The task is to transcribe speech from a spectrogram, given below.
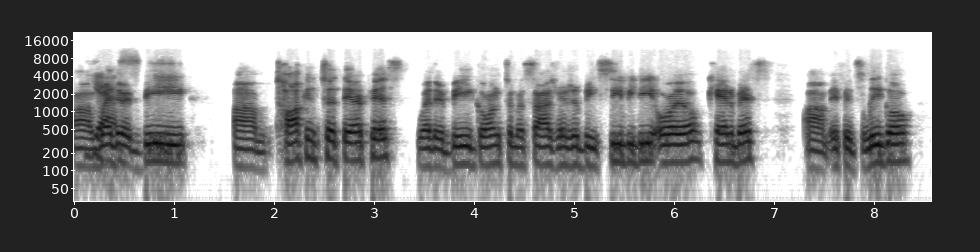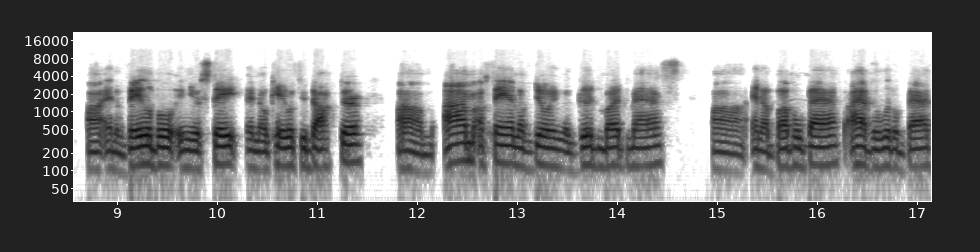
Um, Whether it be um, talking to a therapist, whether it be going to massage, whether it be CBD oil, cannabis, um, if it's legal uh, and available in your state and okay with your doctor. Um, I'm a fan of doing a good mud mask uh, and a bubble bath. I have the little bath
